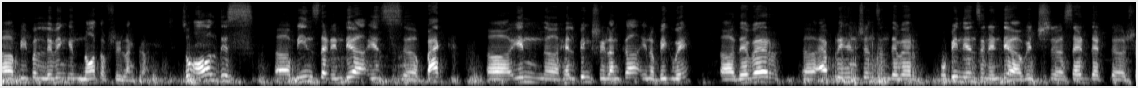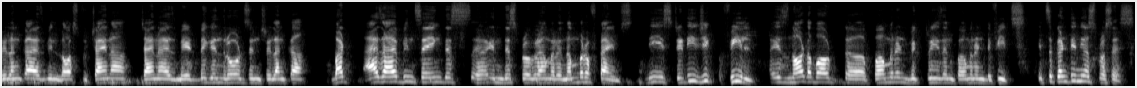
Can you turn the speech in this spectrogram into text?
uh, people living in north of Sri Lanka. So all this uh, means that India is uh, back uh, in uh, helping Sri Lanka in a big way. there were apprehensions and there were opinions in India which uh, said that uh, Sri Lanka has been lost to China. China has made big inroads in Sri Lanka. But as I have been saying this uh, in this program a number of times, the strategic field is not about uh, permanent victories and permanent defeats. It's a continuous process.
